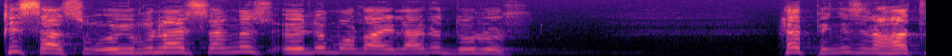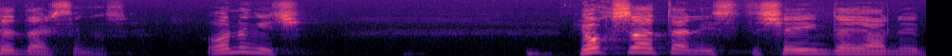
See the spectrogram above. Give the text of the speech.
Kısası uygularsanız ölüm olayları durur. Hepiniz rahat edersiniz. Onun için. Yok zaten şeyinde yani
